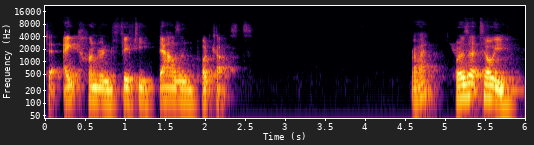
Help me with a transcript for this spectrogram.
to 850,000 podcasts. Right? What does that tell you?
